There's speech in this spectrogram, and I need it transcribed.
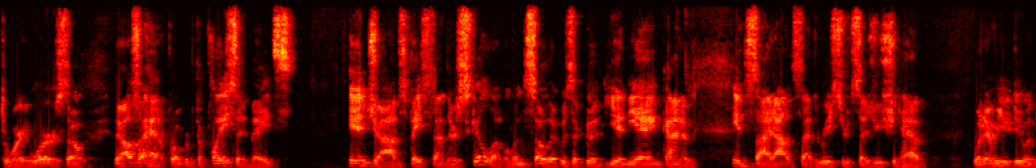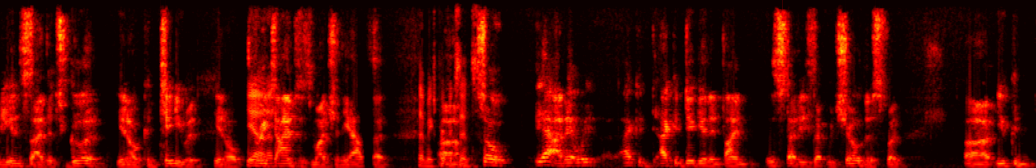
to where you were. So they also had a program to place inmates in jobs based on their skill level. And so it was a good yin yang kind of inside outside. The research says you should have whatever you do in the inside that's good, you know, continue it, you know, Yeah, three times as much in the outside. That makes perfect Um, sense. So yeah, I mean, we, I could I could dig in and find the studies that would show this, but uh, you can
